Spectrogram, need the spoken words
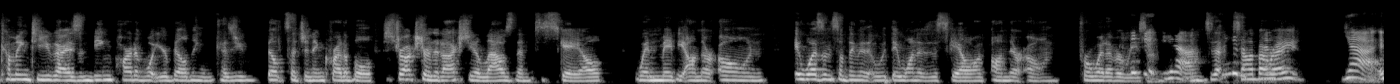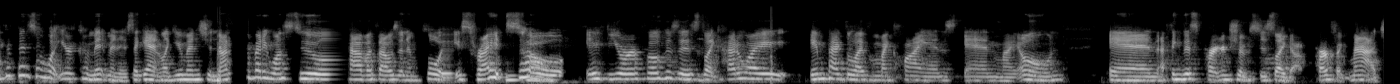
coming to you guys and being part of what you're building because you built such an incredible structure that actually allows them to scale when maybe on their own it wasn't something that they wanted to scale on, on their own for whatever reason. It, yeah. Does that sound about right? Yeah, it depends on what your commitment is. Again, like you mentioned, not everybody wants to have a thousand employees, right? So if your focus is like, how do I impact the life of my clients and my own? And I think this partnership is just like a perfect match.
